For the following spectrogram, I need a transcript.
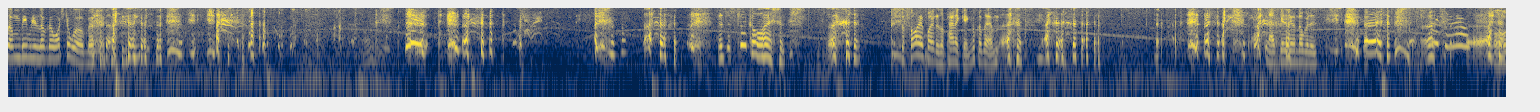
Some people love to watch the world, man. Let's just keep going. the firefighters are panicking. Look at them. Oh yeah, give me a number this. oh, no,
